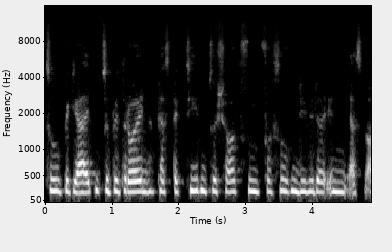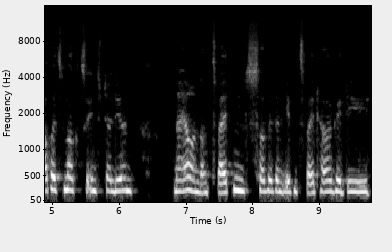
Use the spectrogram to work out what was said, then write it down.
zu begleiten, zu betreuen, Perspektiven zu schaffen, versuchen, die wieder in den ersten Arbeitsmarkt zu installieren. Naja, und dann zweitens habe ich dann eben zwei Tage die,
